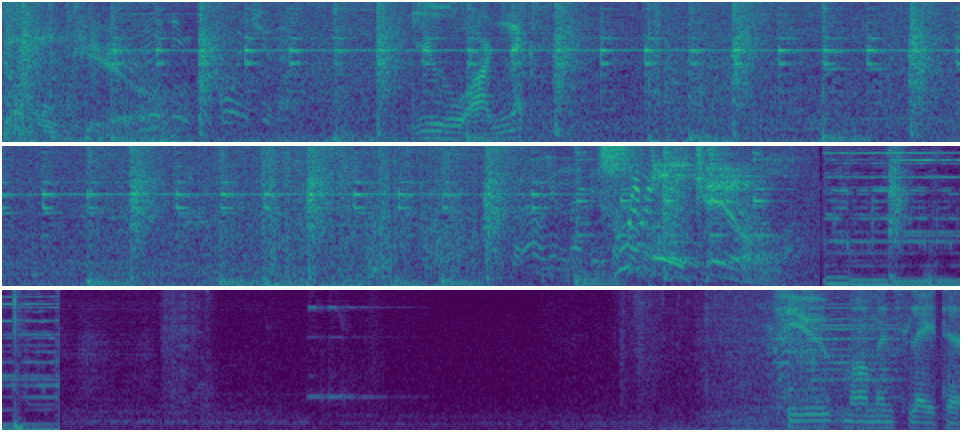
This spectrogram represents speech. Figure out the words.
Double kill. You are next. Triple kill. Few moments later.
